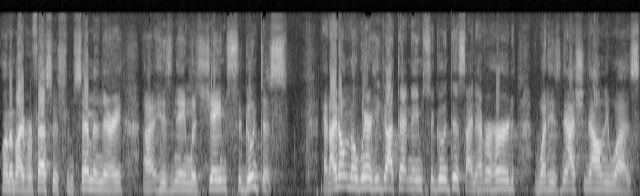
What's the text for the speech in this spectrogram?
One of my professors from seminary, uh, his name was James Saguntus. And I don't know where he got that name Saguntus. I never heard what his nationality was.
